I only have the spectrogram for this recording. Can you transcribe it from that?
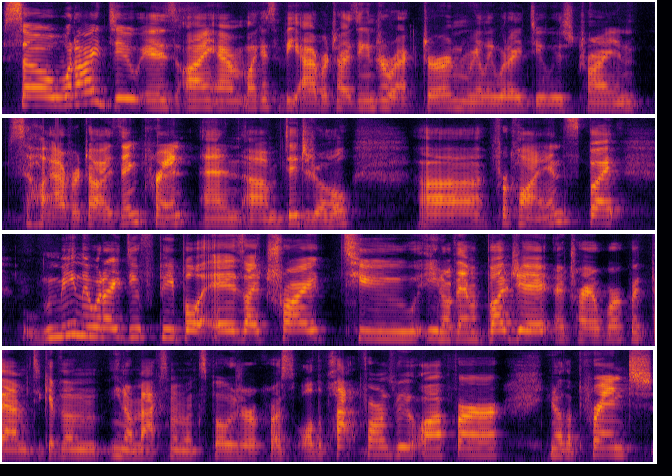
So what I do is I am, like I said, the advertising director, and really what I do is try and sell advertising, print and um, digital, uh, for clients. But mainly what I do for people is I try to, you know, if they have a budget, I try to work with them to give them, you know, maximum exposure across all the platforms we offer. You know, the print.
